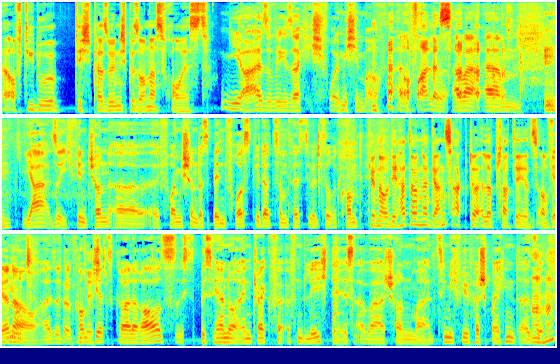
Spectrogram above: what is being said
auf die du dich persönlich besonders freust? Ja, also wie gesagt, ich freue mich immer auf alles. auf alles. Aber ähm, ja, also ich finde schon, äh, ich freue mich schon, dass Ben Frost wieder zum Festival zurückkommt. Genau, die hat doch eine ganz aktuelle Platte jetzt auf Genau, Mute also die kommt jetzt gerade raus, ist bisher nur ein Track veröffentlicht, der ist aber schon mal ziemlich vielversprechend. Also Mhm.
